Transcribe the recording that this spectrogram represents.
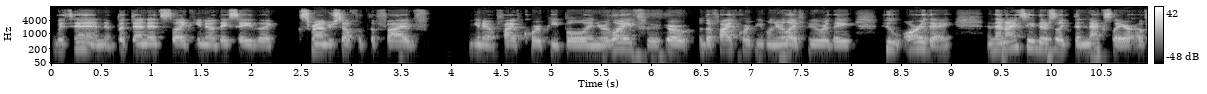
within, but then it's like you know they say like surround yourself with the five you know five core people in your life or the five core people in your life who are they who are they? And then i say there's like the next layer of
